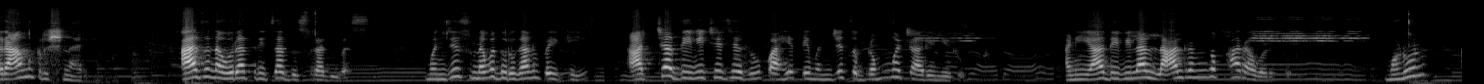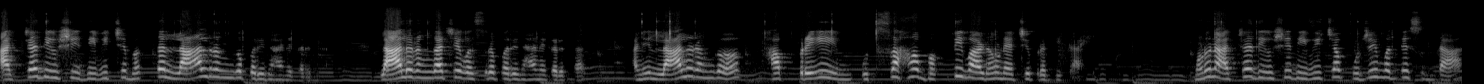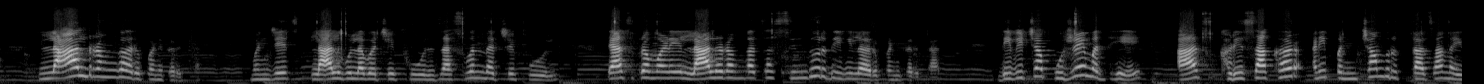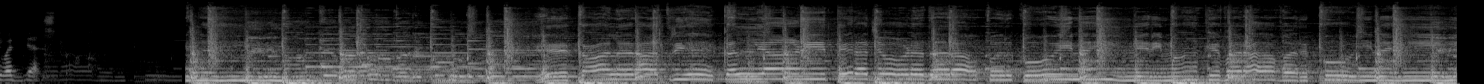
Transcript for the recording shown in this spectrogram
रामकृष्ण हरी. आज नवरात्रीचा दुसरा दिवस. म्हणजेच नवदुर्गांपैकी आजच्या देवीचे जे रूप आहे ते म्हणजेच ब्रह्मचारिणी रूप. आणि या देवीला लाल रंग फार आवडतो. म्हणून आजच्या दिवशी देवीचे भक्त लाल रंग परिधान करतात. लाल रंगाचे वस्त्र परिधान करतात. आणि लाल रंग हा प्रेम उत्साह भक्ती वाढवण्याचे प्रतीक आहे. म्हणून आजच्या दिवशी देवीच्या पूजेमध्ये सुद्धा लाल रंग अर्पण करतात. म्हणजेच लाल गुलाबाचे फूल जास्वंदाचे फूल. त्याचप्रमाणे लाल रंगाचा सिंदूर देवीला अर्पण करतात. देवीच्या पूजेमध्ये आज खडीसाखर आणि पंचामृताचा नैवेद्य असतो. काल रात्री है कल्याणी तेरा जोड़ धरा पर कोई नहीं. मेरी माँ के बराबर कोई नहीं.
